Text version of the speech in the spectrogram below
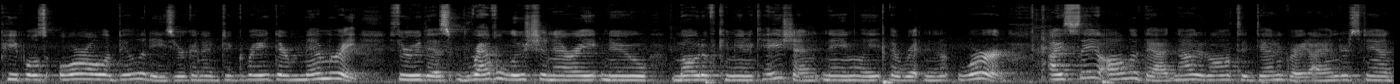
people's oral abilities you're going to degrade their memory through this revolutionary new mode of communication namely the written word i say all of that not at all to denigrate i understand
